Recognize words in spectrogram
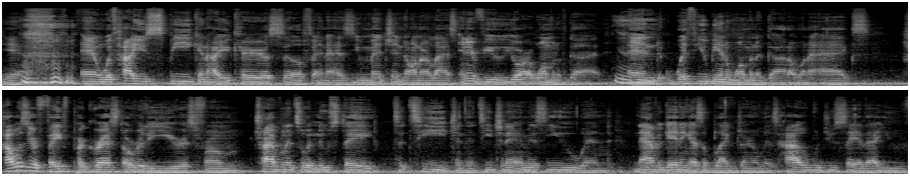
yeah, and with how you speak and how you carry yourself, and as you mentioned on our last interview, you are a woman of God. Mm-hmm. And with you being a woman of God, I want to ask how has your faith progressed over the years from traveling to a new state to teach and then teaching at MSU and navigating as a black journalist? How would you say that you've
